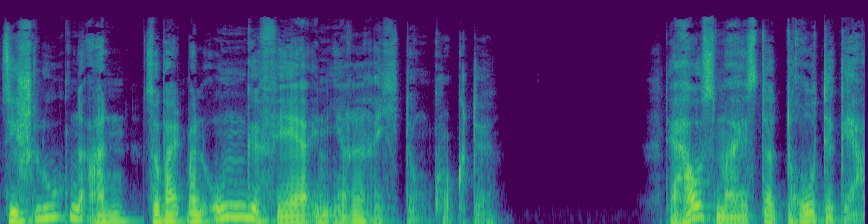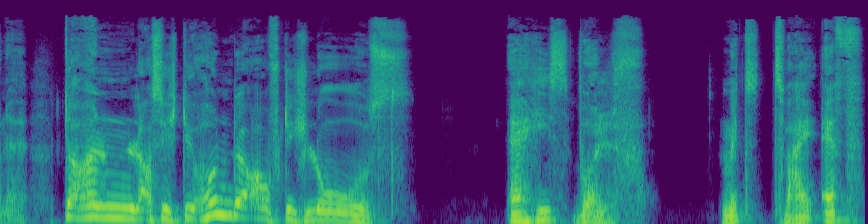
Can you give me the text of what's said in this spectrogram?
Sie schlugen an, sobald man ungefähr in ihre Richtung guckte. Der Hausmeister drohte gerne, dann lass ich die Hunde auf dich los. Er hieß Wolf, mit zwei F,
